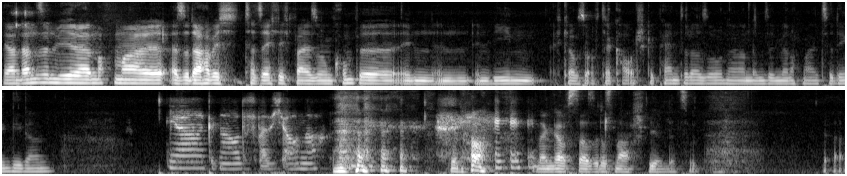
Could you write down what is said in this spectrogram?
Ja, und dann sind wir nochmal, also da habe ich tatsächlich bei so einem Kumpel in, in, in Wien, ich glaube so auf der Couch gepennt oder so, ne? Und dann sind wir nochmal zu denen gegangen. Ja, genau, das weiß ich auch noch. genau. Und dann gab es da so das Nachspielen dazu. Ja.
